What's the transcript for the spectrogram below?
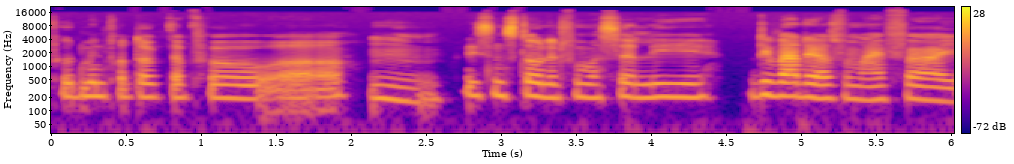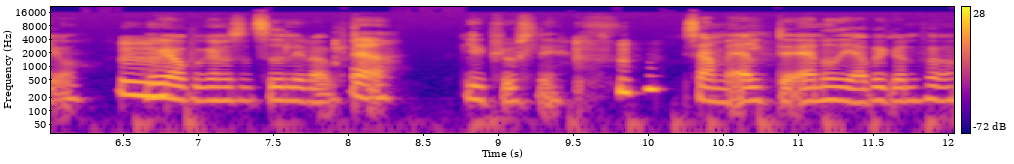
putte mine produkter på, og Mm. lige sådan stå lidt for mig selv lige. Det var det også for mig før jo. Mm. Nu er jeg jo begyndt så tidligt op. Ja, Lige pludselig. Sammen med alt det andet, jeg er begyndt på.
